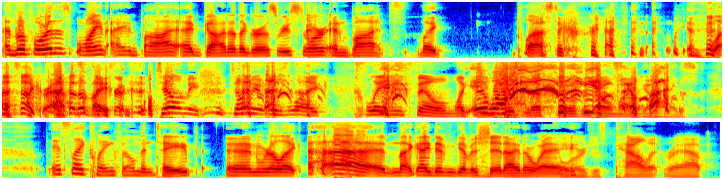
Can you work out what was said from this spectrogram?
uh, before this point, I had bought, I'd gone to the grocery store and bought like plastic wrap, and we had plastic wrap the bicycle. wrap. Tell me, tell me it was like cling film, like It was. leftovers. Yes, oh my it god. was. It's like cling film and tape, and we're like, ah, and that guy didn't give a shit either way. Or just pallet wrap.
